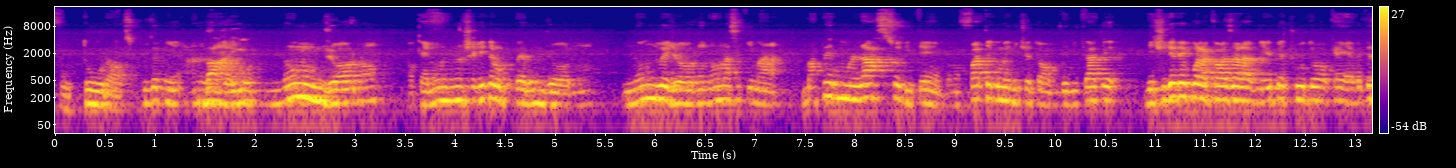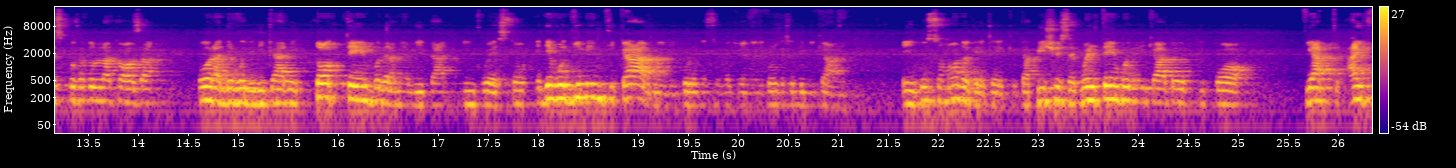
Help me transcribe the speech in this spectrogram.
futuro. Scusami, Vai. Non un giorno, ok? Non, non sceglietelo per un giorno, non due giorni, non una settimana, ma per un lasso di tempo. Non fate come dice Tom, dedicate, decidete quella cosa, vi è piaciuto, ok, avete sposato la cosa, ora devo dedicarmi tot tempo della mia vita in questo e devo dimenticarmi di quello che sto facendo, di quello che sto dedicando. E in questo modo che, che- che capisci se quel tempo dedicato ti può... ti ha- hai,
